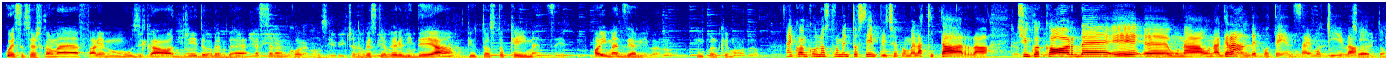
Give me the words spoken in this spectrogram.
questo, cioè secondo me fare musica oggi dovrebbe essere ancora così, cioè dovresti avere l'idea piuttosto che i mezzi. Poi i mezzi arrivano in qualche modo. Ecco, anche uno strumento semplice come la chitarra, cinque corde e eh, una, una grande potenza emotiva. Certo,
